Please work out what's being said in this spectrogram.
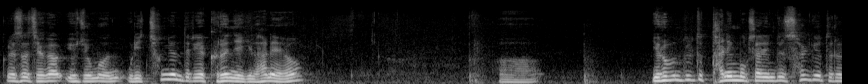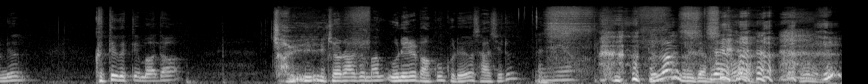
그래서 제가 요즘은 우리 청년들에게 그런 얘기를 하네요. 어, 여러분들도 담임 목사님들 설교 들으면 그때그때마다 절절하게 막 은혜를 받고 그래요, 사실은? 아니요. 별로 안 그러잖아요. 네.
